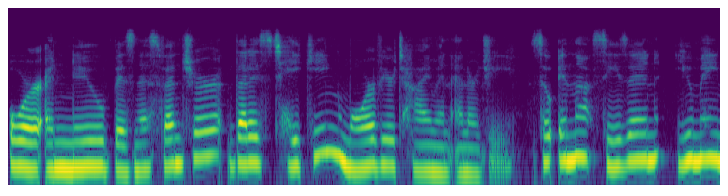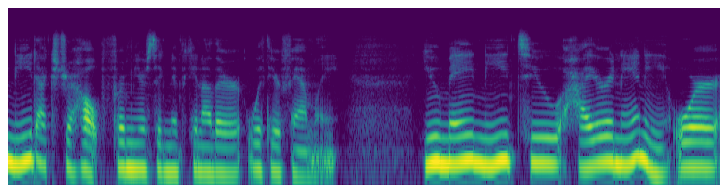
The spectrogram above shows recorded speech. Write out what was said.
or a new business venture that is taking more of your time and energy. So, in that season, you may need extra help from your significant other with your family you may need to hire a nanny or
